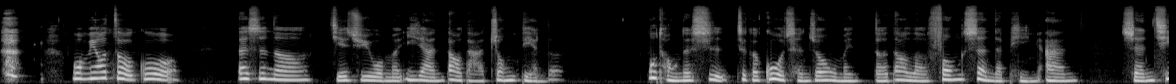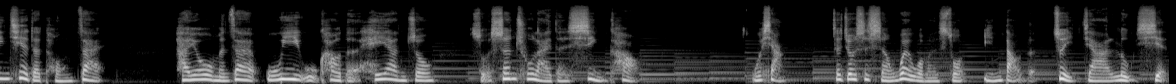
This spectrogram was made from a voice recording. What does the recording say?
我没有走过。但是呢，结局我们依然到达终点了。不同的是，这个过程中我们得到了丰盛的平安，神亲切的同在，还有我们在无依无靠的黑暗中所生出来的信靠。我想，这就是神为我们所引导的最佳路线。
